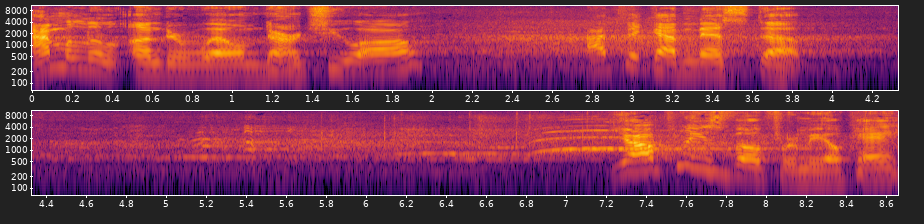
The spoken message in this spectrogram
I'm a little underwhelmed, aren't you all? I think I messed up. Y'all, please vote for me, okay?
